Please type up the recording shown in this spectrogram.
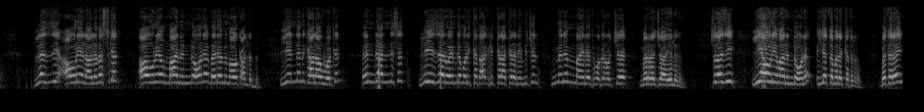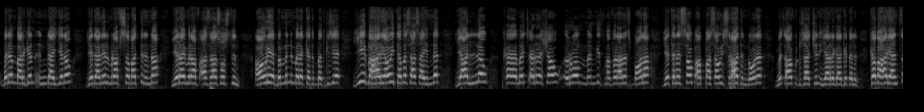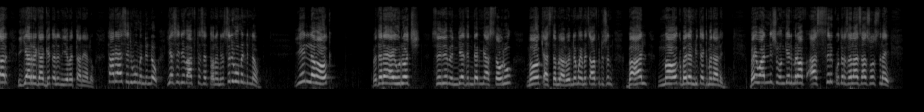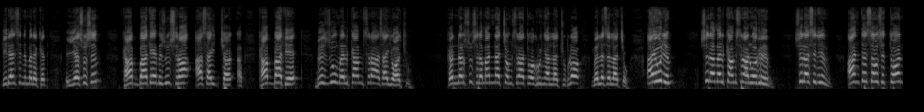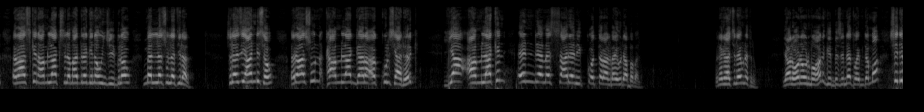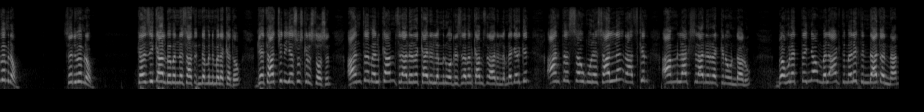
ለዚህ አውሬ ላለመስገድ አውሬው ማን እንደሆነ በደንብ ማወቅ አለብን። ይህንን ካላወቅን እንዳንስት ሊይዘን ወይም ደግሞ ሊከላከለን የሚችል ምንም አይነት ወገኖቼ መረጃ የለንም። ስለዚህ ይህ አውሬ ማን እንደሆነ እየተመለከትን ነው። በተለይ በደንብ አድርገን እንዳየነው የዳንኤል ምዕራፍ ሰባትን እና የራይ ምዕራፍ አስራ ሶስትን አውሬ በምንመለከትበት ጊዜ ይህ ባህርያዊ ተመሳሳይነት ያለው ከመጨረሻው ሮም መንግስት መፈራረስ በኋላ የተነሳው ጳጳሳዊ ስርዓት እንደሆነ መጽሐፍ ቅዱሳችን እያረጋገጠልን ከባህሪ አንጻር እያረጋገጠልን እየመጣ ነው ያለው። ታዲያ ስድቡ ምንድን ነው? የስድብ አፍ ተሰጠው ነው የሚለው። ስድቡ ምንድን ነው? ይህን ለማወቅ በተለይ አይሁዶች ስድብ እንዴት እንደሚያስተውሉ ማወቅ ያስተምራል። ወይም ደግሞ የመጽሐፍ ቅዱስን ባህል ማወቅ በደንብ ይጠቅመናለኝ። በዮሐንስ ወንጌል ምዕራፍ 10 ቁጥር 33 ላይ ሂደን ስንመለከት ኢየሱስም ከአባቴ ብዙ ስራ አሳይቻ ከአባቴ ብዙ መልካም ስራ አሳየኋችሁ ከእነርሱ ስለ ማናቸውም ስራ ትወግሩኛላችሁ ብሎ መለሰላቸው። አይሁድም ስለ መልካም ስራ አንወግርህም፣ ስለ ስድብ አንተ ሰው ስትሆን ራስክን አምላክ ስለማድረግ ነው እንጂ ብለው መለሱለት ይላል። ስለዚህ አንድ ሰው ራሱን ከአምላክ ጋር እኩል ሲያደርግ ያ አምላክን እንደ መሳደብ ይቆጠራል በአይሁድ አባባል። በነገራችን ላይ እውነት ነው። ያልሆነውን መሆን ግብዝነት ወይም ደግሞ ስድብም ነው ስድብም ነው። ከዚህ ቃል በመነሳት እንደምንመለከተው ጌታችን ኢየሱስ ክርስቶስን አንተ መልካም ስላደረግክ አይደለም የምንወግር፣ ስለ መልካም ስራ አይደለም፣ ነገር ግን አንተ ሰው ሆነ ሳለ ራስክን አምላክ ስላደረግክ ነው እንዳሉ በሁለተኛው መላእክት መልእክት እንዳጠናን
